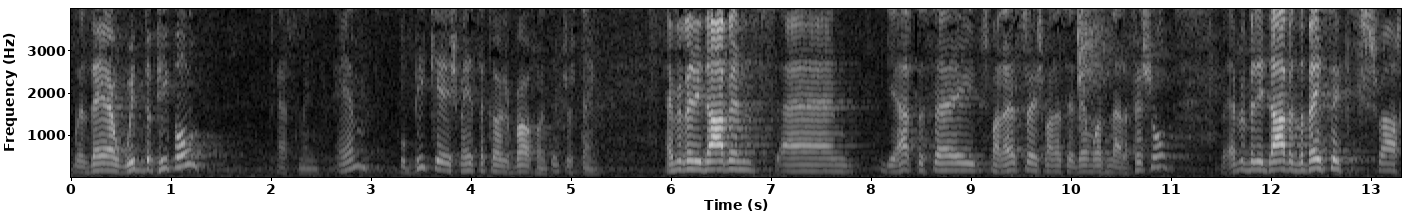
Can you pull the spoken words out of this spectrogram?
was there with the people. That means him. Ubikesh me'esakash baruch It's interesting. Everybody davens, and you have to say Shemana Esrei. Shemana Esrei then wasn't that official. But everybody davens the basic shvach,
